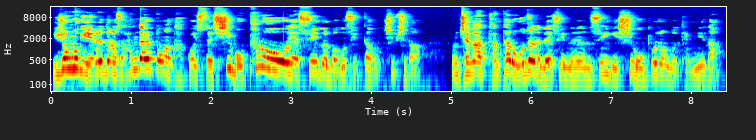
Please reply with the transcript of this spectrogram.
이 종목이 예를 들어서 한 달 동안 갖고 있을 때 15%의 수익을 먹을 수 있다고 칩시다. 그럼 제가 단타로 오전에 낼 수 있는 수익이 15% 정도 됩니다.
